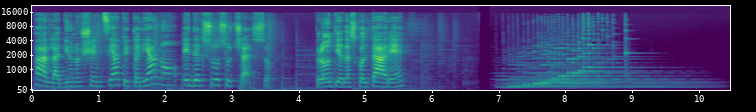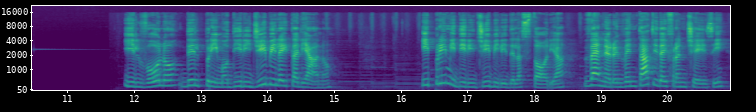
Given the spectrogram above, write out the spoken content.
Parla di uno scienziato italiano e del suo successo. Pronti ad ascoltare? Il volo del primo dirigibile italiano. I primi dirigibili della storia vennero inventati dai francesi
